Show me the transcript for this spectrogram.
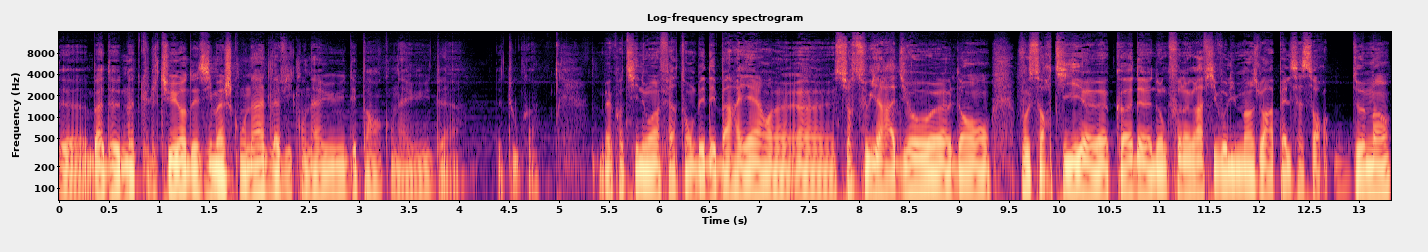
de, bah, de notre culture, des images qu'on a, de la vie qu'on a eue, des parents qu'on a eus, de, de tout quoi. Bah, continuons à faire tomber des barrières euh, euh, sur Tsugi Radio euh, dans vos sorties euh, code euh, donc phonographie volume 1 je le rappelle ça sort demain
